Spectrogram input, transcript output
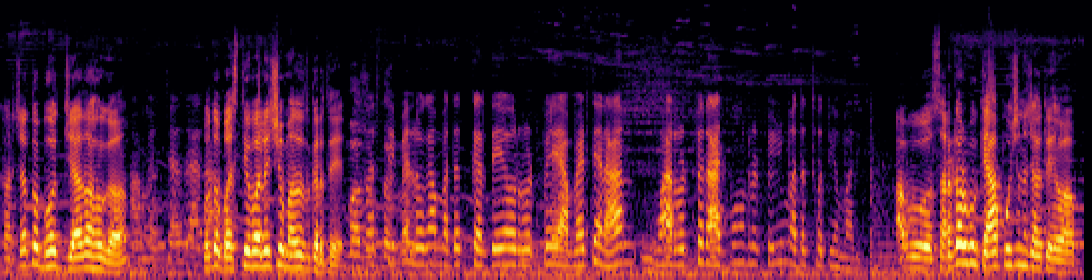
खर्चा तो बहुत ज़्यादा होगा। हाँ, खर्चा ज़्यादा। वो तो बस्ती वाले से मदद करते हैं। बस्ती में लोग मदद करते हैं और रोड पे यहाँ बैठते ना वहाँ रोड पे राजमोहन रोड पे भी मदद होती है हमारी। अब सरकार को क्या पूछना चाहते हो आप?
